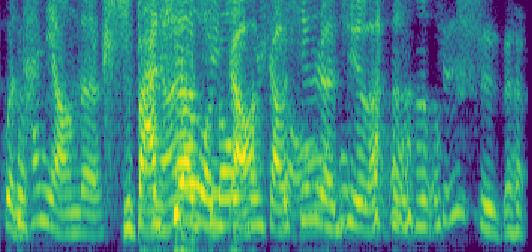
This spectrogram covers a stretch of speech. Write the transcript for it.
滚他娘的！十八天我去找找新人去了，真是的。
